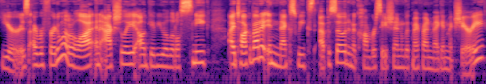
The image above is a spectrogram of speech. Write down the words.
years. I refer to it a lot, and actually, I'll give you a little sneak. I talk about it in next week's episode in a conversation with my friend Megan McSherry.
